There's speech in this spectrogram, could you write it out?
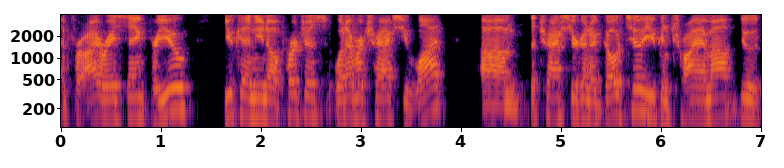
And for iRacing, for you, you can you know purchase whatever tracks you want. Um, the tracks you're going to go to, you can try them out, do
